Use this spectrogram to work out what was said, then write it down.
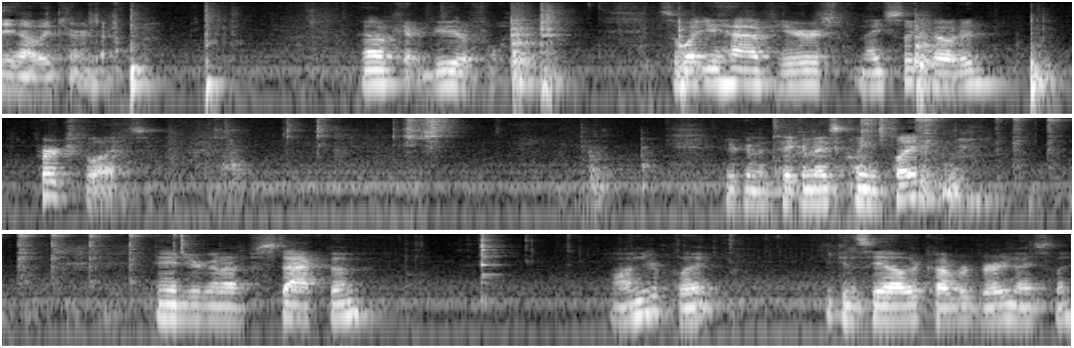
See how they turned out. Okay, beautiful. So what you have here is nicely coated perch fillets. You're going to take a nice clean plate and you're going to stack them on your plate. You can see how they're covered very nicely.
